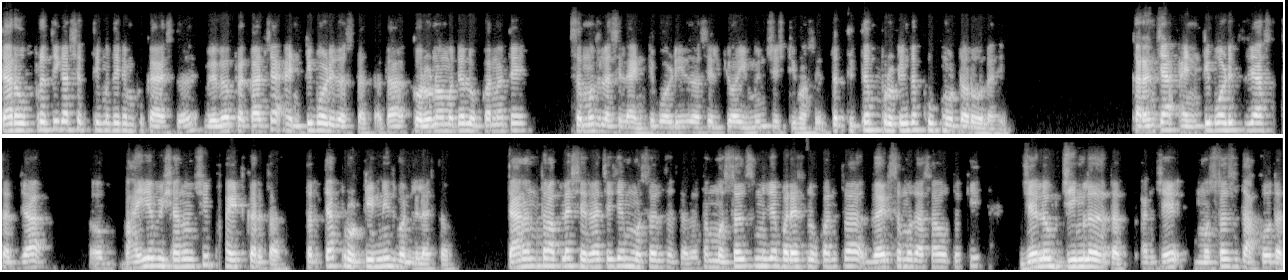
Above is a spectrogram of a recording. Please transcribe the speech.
त्या रोग प्रतिकार शक्तीमध्ये नेमकं काय असतं? वेगवेगळ्या प्रकारच्या अँटीबॉडीज असतात. आता कोरोनामध्ये लोकांना ते समजलं असेल अँटीबॉडीज असेल किंवा इम्युन सिस्टीम असेल तर तिथं प्रोटीनचा खूप मोठा रोल आहे. कारण ज्या अँटीबॉडीज ज्या असतात ज्या बाह्य विषाणूंशी फाईट करतात तर त्या प्रोटीननीच बनलेल्या असतात. त्यानंतर आपल्या शरीराचे जे मसल्स असतात आता मसल्स म्हणजे बऱ्याच लोकांचा गैरसमज असा होतो की जे लोक जिमला जातात आणि जे मसल्स दाखवतात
